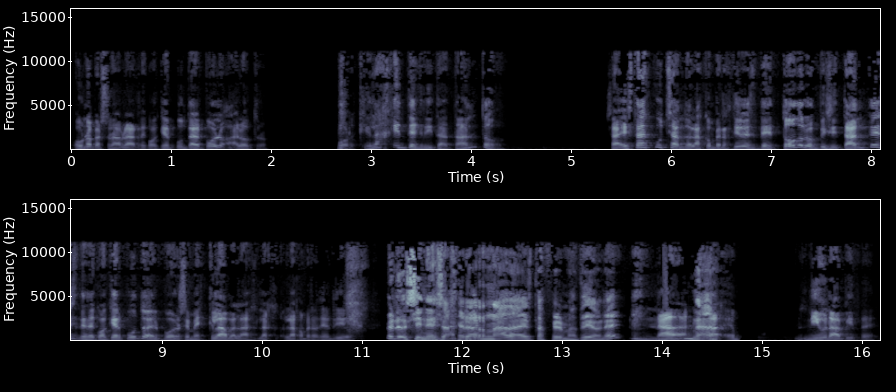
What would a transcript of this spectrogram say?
a una persona hablar de cualquier punta del pueblo al otro. ¿Por qué la gente grita tanto? O sea, está escuchando las conversaciones de todos los visitantes desde cualquier punto del pueblo. Se mezclaba la, la, conversación, digo. Pero sin exagerar nada esta afirmación, ¿eh? Nada. nada. Eh, ni un ápice.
